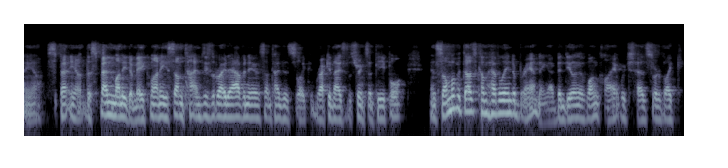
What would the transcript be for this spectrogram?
you know spend you know the spend money to make money sometimes is the right avenue. Sometimes it's like recognize the strengths of people. And some of it does come heavily into branding. I've been dealing with one client which has sort of like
